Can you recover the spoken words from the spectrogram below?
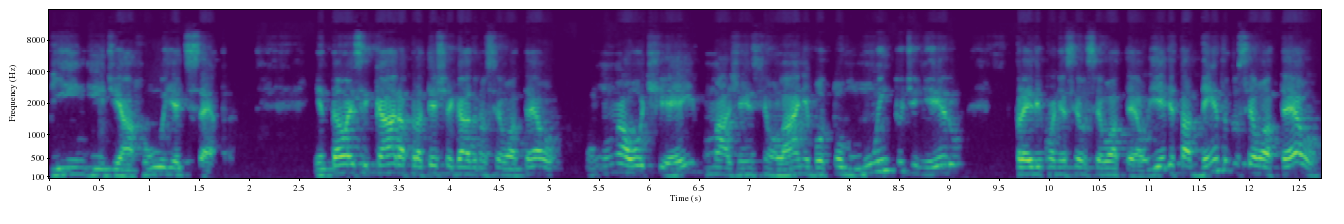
Bing, de Yahoo e etc. Então, esse cara, para ter chegado no seu hotel, uma OTA, uma agência online, botou muito dinheiro para ele conhecer o seu hotel. E ele está dentro do seu hotel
